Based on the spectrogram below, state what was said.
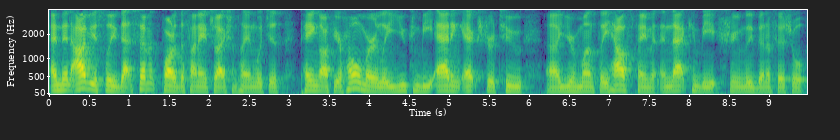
And then obviously that seventh part of the financial action plan which is paying off your home early you can be adding extra to uh, your monthly house payment and that can be extremely beneficial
